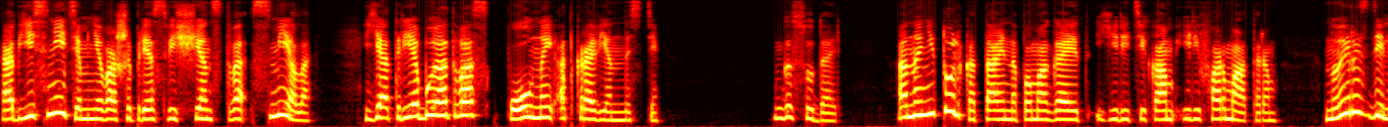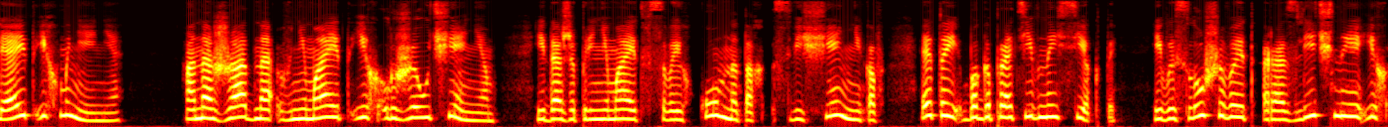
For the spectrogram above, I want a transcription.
«Объясните мне, ваше преосвященство, смело. Я требую от вас полной откровенности. Государь, она не только тайно помогает еретикам и реформаторам, но и разделяет их мнение. Она жадно внимает их лжеучениям и даже принимает в своих комнатах священников этой богопротивной секты и выслушивает различные их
